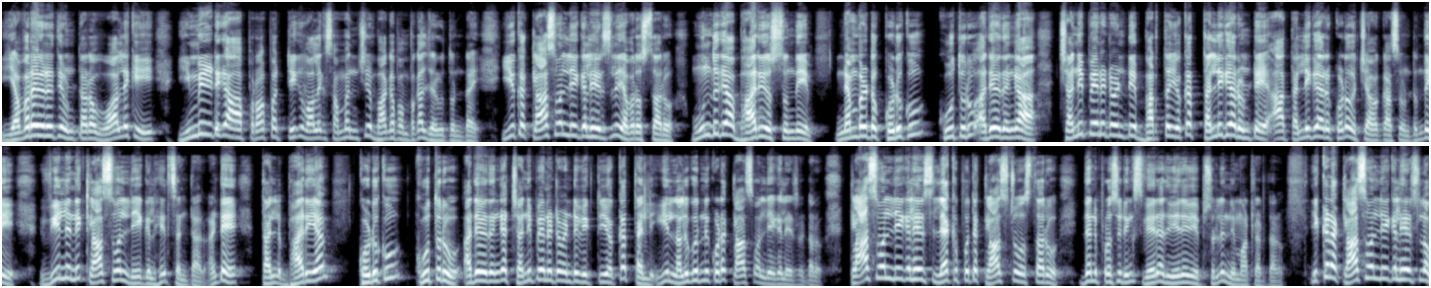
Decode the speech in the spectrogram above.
ఎవరెవరైతే ఉంటారో వాళ్ళకి ఇమ్మీడియట్గా ఆ ప్రాపర్టీకి వాళ్ళకి సంబంధించిన భాగ పంపకాలు జరుగుతుంటాయి. ఈ యొక్క క్లాస్ వన్ లీగల్ హెయిర్స్లో ఎవరు వస్తారు ముందుగా భార్య వస్తుంది. నెంబర్ టూ కొడుకు కూతురు అదేవిధంగా చనిపోయినటువంటి భర్త యొక్క తల్లిగారు ఉంటే ఆ తల్లిగారు కూడా వచ్చే అవకాశం ఉంటుంది. వీళ్ళని క్లాస్ వన్ లీగల్ హెయిర్స్ అంటారు. అంటే తల్లి భార్య కొడుకు కూతురు అదేవిధంగా చనిపోయినటువంటి వ్యక్తి యొక్క తల్లి. ఈ నలుగురిని కూడా క్లాస్ వన్ లీగల్ హెయిర్స్ అంటారు. క్లాస్ వన్ లీగల్ హెయిర్స్ లేకపోతే క్లాస్ టూ వస్తారు. దాని ప్రొసీడింగ్స్ వేరే అది వేరే ఎపిసోడ్లో నేను మాట్లాడతాను. ఇక్కడ క్లాస్ వన్ లీగల్ హెయిర్స్లో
